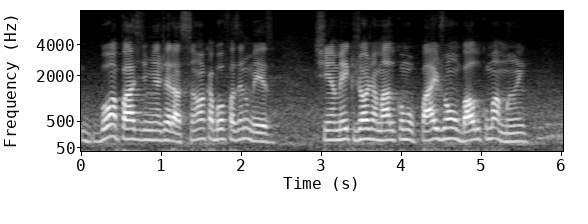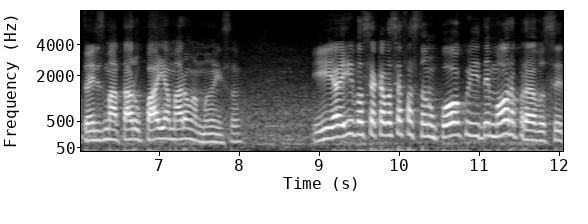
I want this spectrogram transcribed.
boa parte de minha geração acabou fazendo o mesmo. Tinha meio que Jorge Amado como pai e João Baldo como a mãe. Então eles mataram o pai e amaram a mãe, sabe? E aí você acaba se afastando um pouco e demora para você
